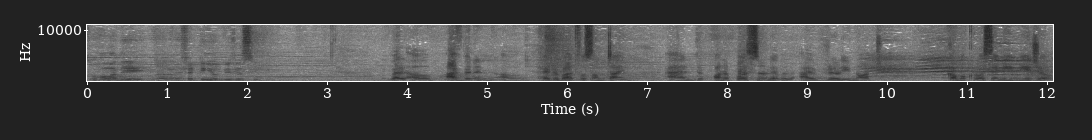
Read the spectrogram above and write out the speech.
So, how are they uh, affecting your business here? Well, uh, I've been in uh, Hyderabad for some time, and on a personal level, I've really not come across any major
